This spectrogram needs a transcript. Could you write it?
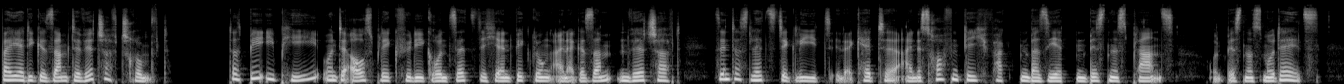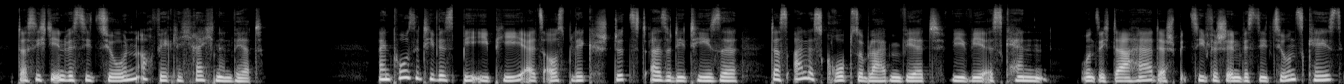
weil ja die gesamte Wirtschaft schrumpft? Das BIP und der Ausblick für die grundsätzliche Entwicklung einer gesamten Wirtschaft sind das letzte Glied in der Kette eines hoffentlich faktenbasierten Businessplans und Businessmodells, dass sich die Investition auch wirklich rechnen wird. Ein positives BIP als Ausblick stützt also die These, dass alles grob so bleiben wird, wie wir es kennen und sich daher der spezifische Investitionscase,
